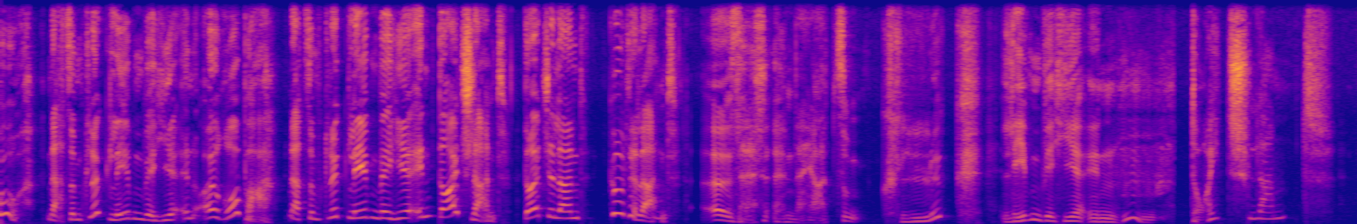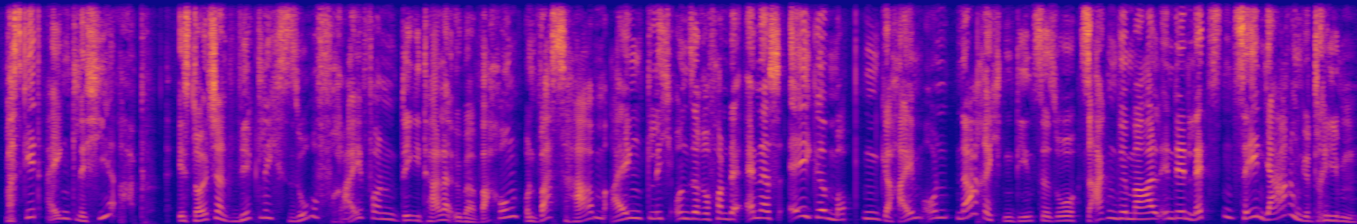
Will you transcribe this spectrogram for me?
Puh, na zum Glück leben wir hier in Europa. Na zum Glück leben wir hier in Deutschland. Deutsche Land, gute Land. Äh, naja, zum Glück leben wir hier in hm, Deutschland. Was geht eigentlich hier ab? Ist Deutschland wirklich so frei von digitaler Überwachung? Und was haben eigentlich unsere von der NSA gemobbten Geheim- und Nachrichtendienste so, sagen wir mal, in den letzten zehn Jahren getrieben?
